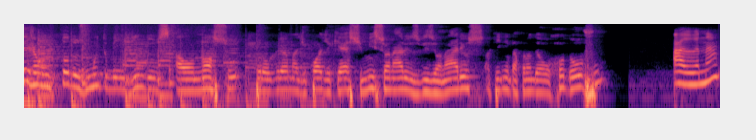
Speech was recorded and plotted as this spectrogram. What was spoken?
Sejam todos muito bem-vindos ao nosso programa de podcast Missionários Visionários. Aqui quem está falando é o Rodolfo. A Ana.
